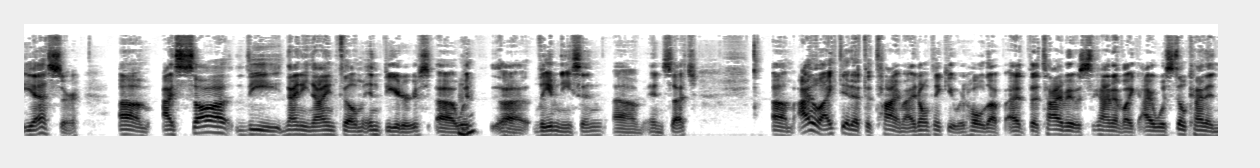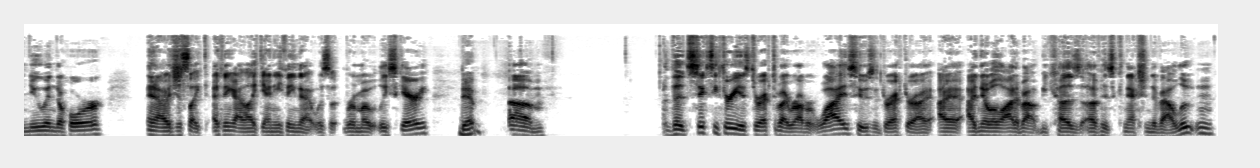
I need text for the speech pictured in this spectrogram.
Yes, sir. Um, I saw the 99 film in theaters uh, with mm-hmm. uh, Liam Neeson um, and such. Um, I liked it at the time. I don't think it would hold up. At the time, it was kind of like I was still kind of new into horror. And I was just like, I think I like anything that was remotely scary. Yep. Um, the 63 is directed by Robert Wise, who's a director I, I, I, know a lot about because of his connection to Val Lewton.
